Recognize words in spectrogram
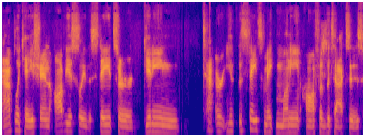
application? Obviously, the states are getting ta- or you, the states make money off of the taxes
